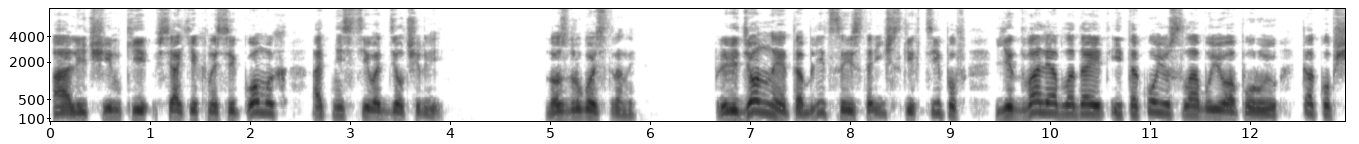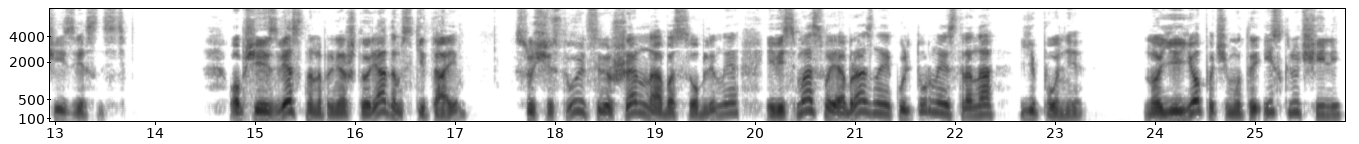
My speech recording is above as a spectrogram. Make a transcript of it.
а личинки всяких насекомых отнести в отдел червей. Но с другой стороны, приведенная таблица исторических типов едва ли обладает и такую слабую опорую, как общеизвестность. Общеизвестно, например, что рядом с Китаем существует совершенно обособленная и весьма своеобразная культурная страна Япония, но ее почему-то исключили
